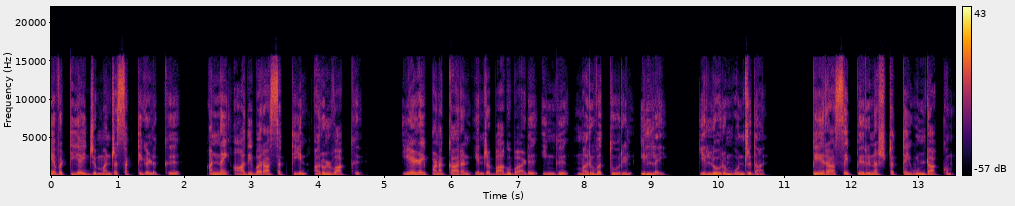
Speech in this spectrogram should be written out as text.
ஏவட்டியைஜு மன்ற சக்திகளுக்கு அன்னை ஆதிபராசக்தியின் அருள்வாக்கு. ஏழை பணக்காரன் என்ற பாகுபாடு இங்கு மருவத்தூரில் இல்லை. எல்லோரும் ஒன்றுதான். பேராசை பெருநஷ்டத்தை உண்டாக்கும்.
